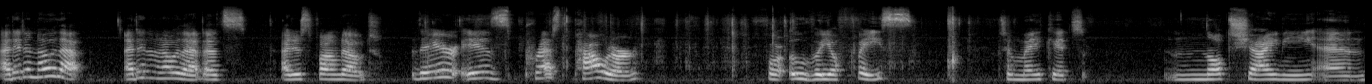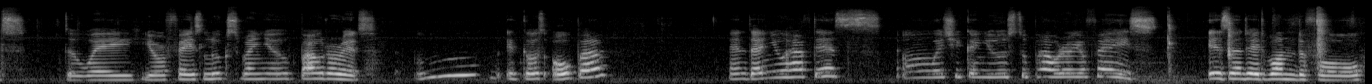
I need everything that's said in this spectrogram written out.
I didn't know that. I didn't know that. That's I just found out. There is pressed powder for over your face to make it not shiny and the way your face looks when you powder it. Ooh, it goes open and then you have this which you can use to powder your face. Isn't it wonderful?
